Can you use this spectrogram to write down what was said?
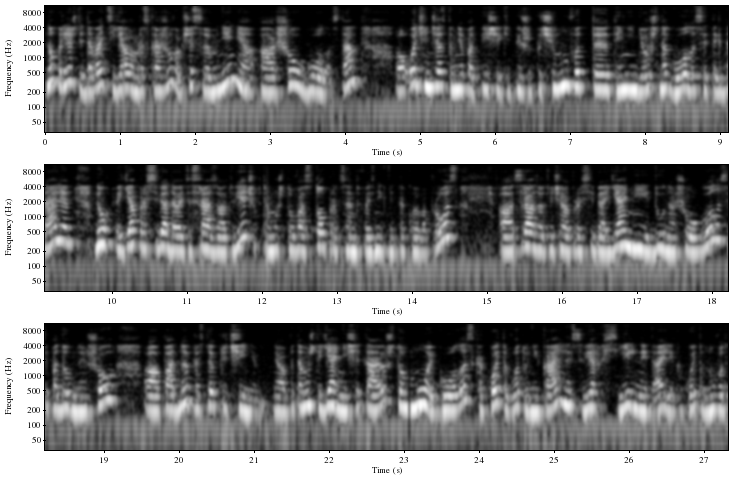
Но прежде давайте я вам расскажу вообще свое мнение о шоу «Голос». Да? Очень часто мне подписчики пишут, почему вот э, ты не идешь на голос и так далее. Ну, я про себя давайте сразу отвечу, потому что у вас сто процентов возникнет такой вопрос. А, сразу отвечаю про себя, я не иду на шоу «Голос» и подобные шоу а, по одной простой причине. А, потому что я не считаю, что мой голос какой-то вот уникальный, сверхсильный, да, или какой-то, ну вот,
